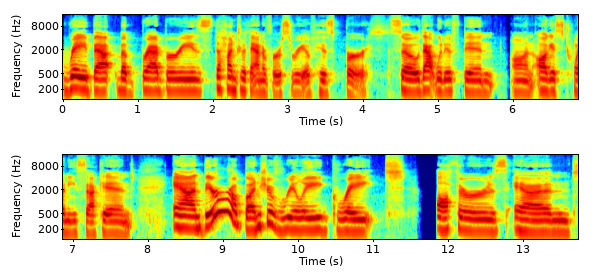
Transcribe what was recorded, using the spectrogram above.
Ray ba- Bradbury's the 100th anniversary of his birth. So that would have been on August 22nd. And there are a bunch of really great authors and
